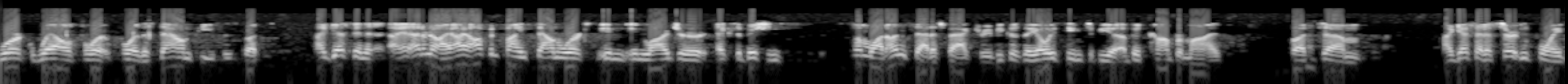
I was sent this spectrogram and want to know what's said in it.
work well for for the sound pieces. But I guess in I, I don't know. I, I often find sound works in in larger exhibitions somewhat unsatisfactory because they always seem to be a, a bit compromised. But um, I guess at a certain point,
